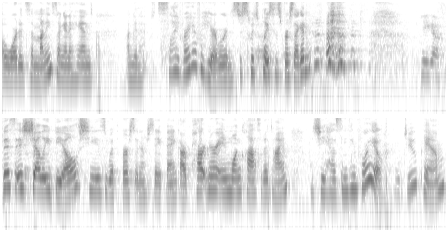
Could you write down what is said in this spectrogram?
awarded some money. So I'm going to hand, I'm going to slide right over here. We're going to just switch places for a second. Here you go. This is Shelly Beal. She's with First Interstate Bank, our partner in One Class at a Time, and she has something for you. I do, Pam.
